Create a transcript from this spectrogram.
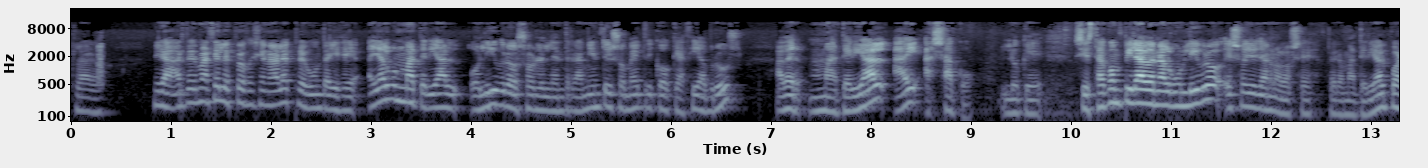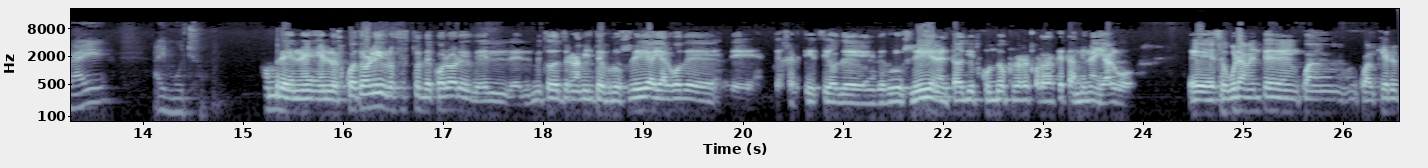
Claro. Mira, Artes Marciales Profesionales pregunta, dice, ¿hay algún material o libro sobre el entrenamiento isométrico que hacía Bruce? A ver, material hay a saco. Lo que, si está compilado en algún libro, eso yo ya no lo sé. Pero material por ahí hay mucho. Hombre, en, los cuatro libros estos de colores del el método de entrenamiento de Bruce Lee hay algo de, de, de ejercicio de, Bruce Lee. En el Tao Jeet creo recordar que también hay algo. Eh, seguramente en, en, cualquier,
